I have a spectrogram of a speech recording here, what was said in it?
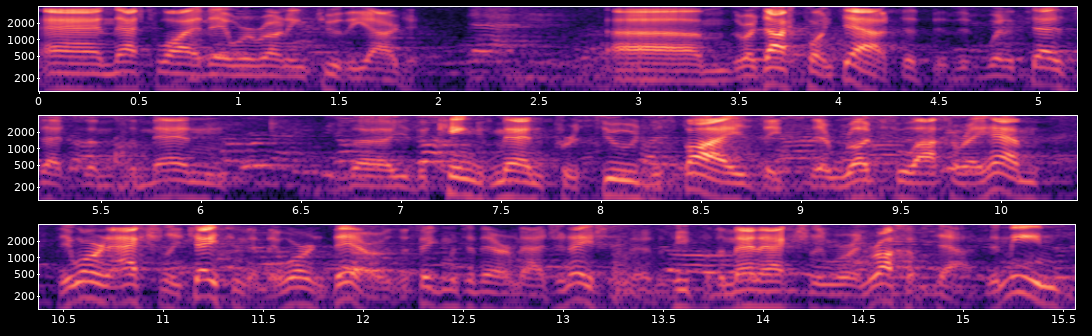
And that's why they were running through the Yarden. Um, the Radak points out that, when it says that the, the, men, the, the king's men pursued the spies, they, they radfu acharehem, they weren't actually chasing them. They weren't there. It was a figment of their imagination. The, people, the men actually were in Rachav's house. It means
